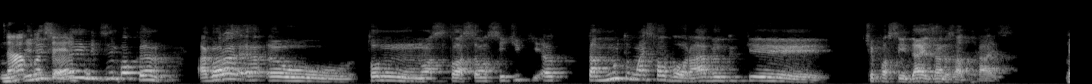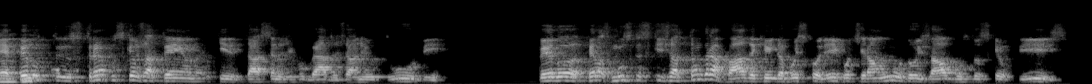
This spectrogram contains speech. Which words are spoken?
Não E nisso eu acontece. me desembocando. Agora eu- eu tô num- numa situação assim de que eu- tá muito mais favorável do que, tipo assim, 10 anos atrás. É, Uhum. pelos trampos que eu já tenho, que está sendo divulgado já no YouTube, pelo, pelas músicas que já estão gravadas, que eu ainda vou escolher, vou tirar um ou dois álbuns dos que eu fiz,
